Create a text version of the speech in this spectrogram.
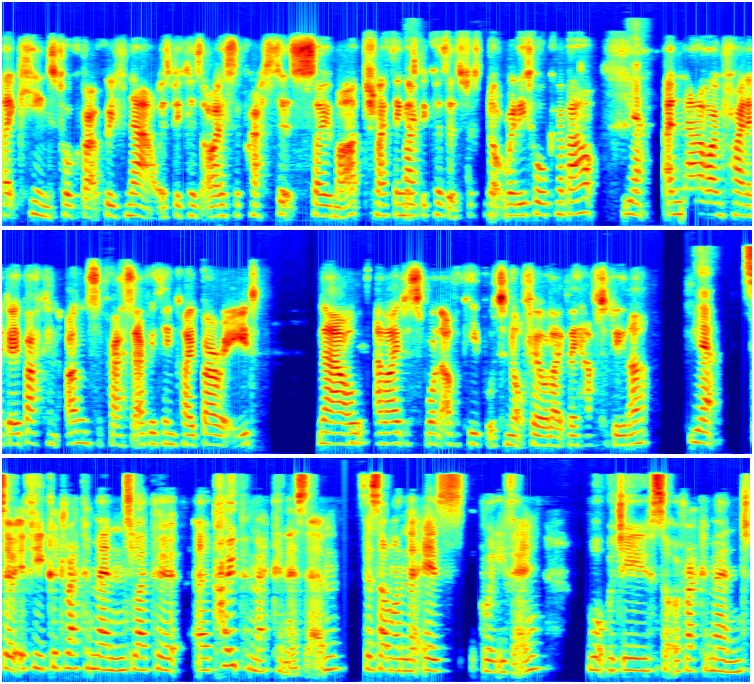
like keen to talk about grief now, is because I suppressed it so much. And I think it's because it's just not really talking about. Yeah, And now I'm trying to go back and unsuppress everything I buried now. Mm. And I just want other people to not feel like they have to do that. yeah. So if you could recommend like a, a coping mechanism for someone that is grieving, what would you sort of recommend?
